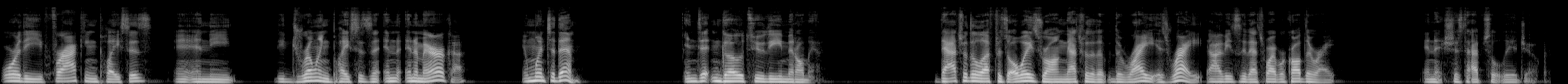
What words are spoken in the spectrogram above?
or the fracking places and the the drilling places in, in America and went to them and didn't go to the middleman. That's where the left is always wrong. That's where the, the right is right. Obviously, that's why we're called the right. And it's just absolutely a joke.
